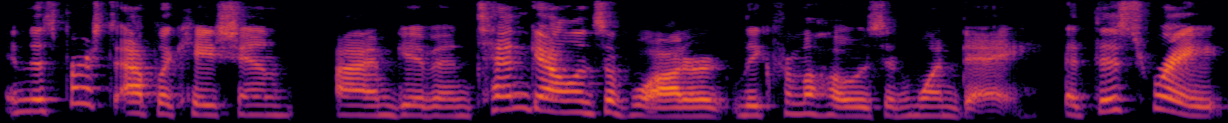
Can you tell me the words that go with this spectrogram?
In this first application, I'm given 10 gallons of water leak from a hose in one day. At this rate,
